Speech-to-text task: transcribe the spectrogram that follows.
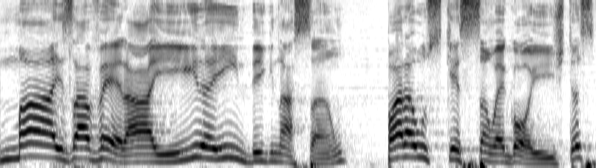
Mas haverá ira e indignação para os que são egoístas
